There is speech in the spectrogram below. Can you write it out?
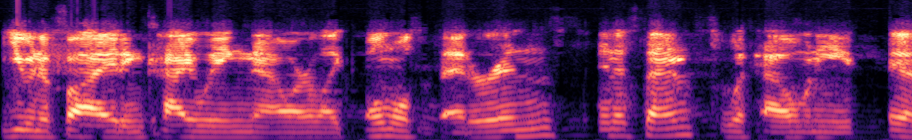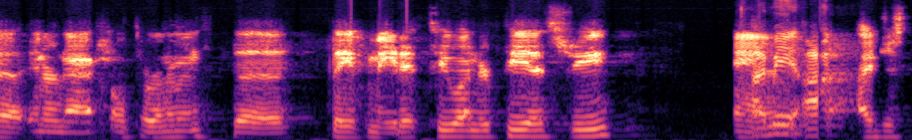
Unified and Kaiwing now are like almost veterans in a sense with how many uh, international tournaments the they've made it to under PSG. And I mean, I, I just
